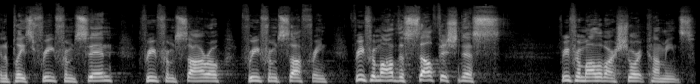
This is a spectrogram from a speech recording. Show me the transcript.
in a place free from sin, free from sorrow, free from suffering, free from all the selfishness, free from all of our shortcomings,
